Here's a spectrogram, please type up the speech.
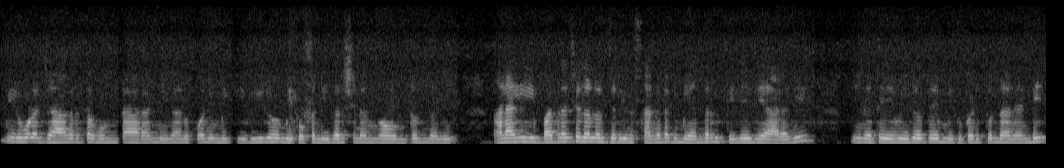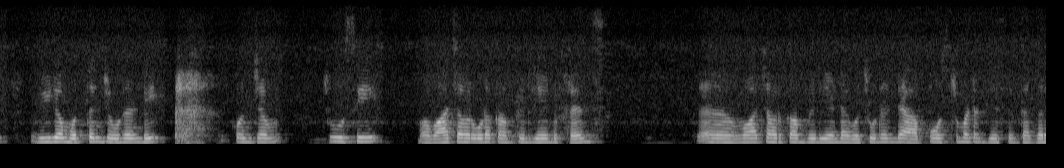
మీరు కూడా జాగ్రత్తగా ఉంటారని నేను అనుకొని మీకు ఈ వీడియో మీకు ఒక నిదర్శనంగా ఉంటుందని అలాగే ఈ భద్రాచలంలో జరిగిన సంఘటన మీ అందరికీ తెలియజేయాలని నేనైతే ఈ వీడియోతో మీకు పెడుతున్నానండి. వీడియో మొత్తం చూడండి. కొంచెం చూసి మా వాచ్ అవర్ కూడా కంప్లీట్ చేయండి ఫ్రెండ్స్. వాచ్ అవర్ కంప్లీట్ చేయండి. అగో చూడండి ఆ పోస్ట్ మార్టం చేసే దగ్గర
